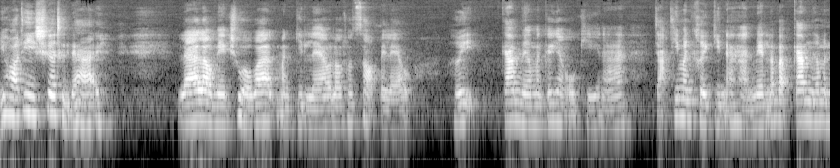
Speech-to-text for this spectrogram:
ยี่ห้อที่เชื่อถือได้ และเราเมคชัวร์ว่ามันกินแล้วเราทดสอบไปแล้ว เฮ้ยกล้ามเนื้อมันก็ยังโอเคนะ จากที่มันเคยกินอาหารเม็ดแล้วแบบกล้ามเนื้อมัน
